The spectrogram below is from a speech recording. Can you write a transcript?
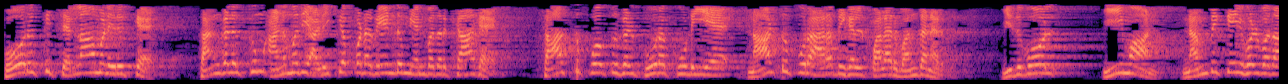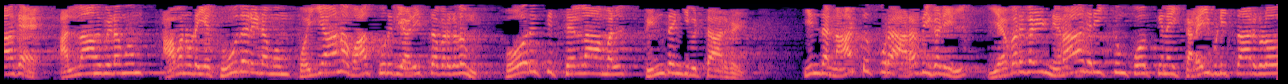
போருக்கு செல்லாமல் இருக்க தங்களுக்கும் அனுமதி அளிக்கப்பட வேண்டும் என்பதற்காக சாத்து போக்குகள் கூறக்கூடிய நாட்டுப்புற அரபிகள் பலர் வந்தனர் இதுபோல் ஈமான் நம்பிக்கை கொள்வதாக அல்லாஹுவிடமும் அவனுடைய தூதரிடமும் பொய்யான வாக்குறுதி அளித்தவர்களும் போருக்கு செல்லாமல் பின்தங்கிவிட்டார்கள் இந்த நாட்டுப்புற அரபிகளில் எவர்கள் நிராகரிக்கும் போக்கினை கடைபிடித்தார்களோ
